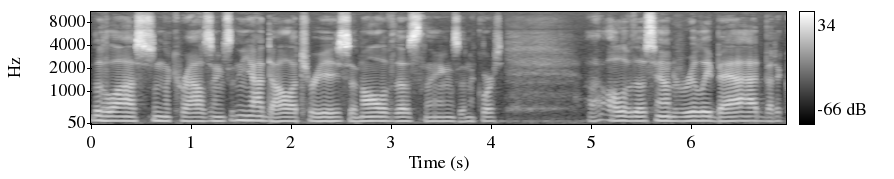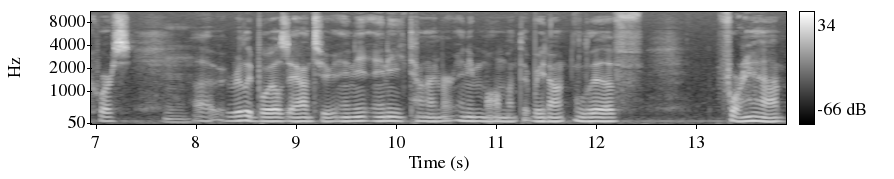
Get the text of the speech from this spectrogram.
the lusts and the carousings and the idolatries and all of those things. And of course, uh, all of those sound really bad, but of course, mm-hmm. uh, it really boils down to any any time or any moment that we don't live for Him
